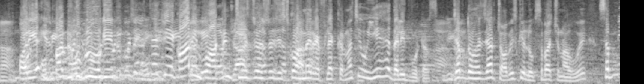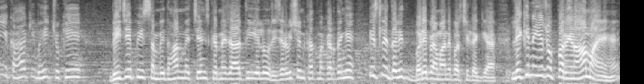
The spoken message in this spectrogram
और ये इस बात बिल्कुल प्रूव हो गई। मुझे लगता है कि एक और इम्पोर्टेंट चीज़ जो है जिसको हमें रिफ्लेक्ट करना चाहिए वो ये है दलित वोटर्स जब 2024 के लोकसभा चुनाव हुए सबने ये कहा कि भाई चूँकि बीजेपी संविधान में चेंज करने जाती है ये लोग रिजर्वेशन खत्म कर देंगे इसलिए दलित बड़े पैमाने पर छिटक गया है। लेकिन ये जो परिणाम आए हैं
